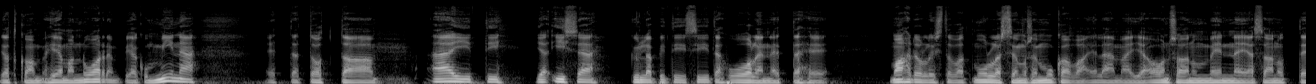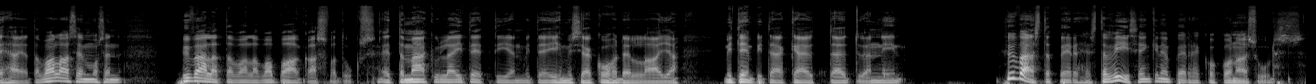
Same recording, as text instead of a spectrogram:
jotka on hieman nuorempia kuin minä. Että tota, äiti ja isä kyllä piti siitä huolen, että he mahdollistavat mulle semmoisen mukavan elämän ja on saanut mennä ja saanut tehdä ja tavallaan semmoisen hyvällä tavalla vapaan kasvatuksen. Että mä kyllä itse tiedän, miten ihmisiä kohdellaan ja miten pitää käyttäytyä, niin hyvästä perheestä, viishenkinen perhe kokonaisuudessa.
